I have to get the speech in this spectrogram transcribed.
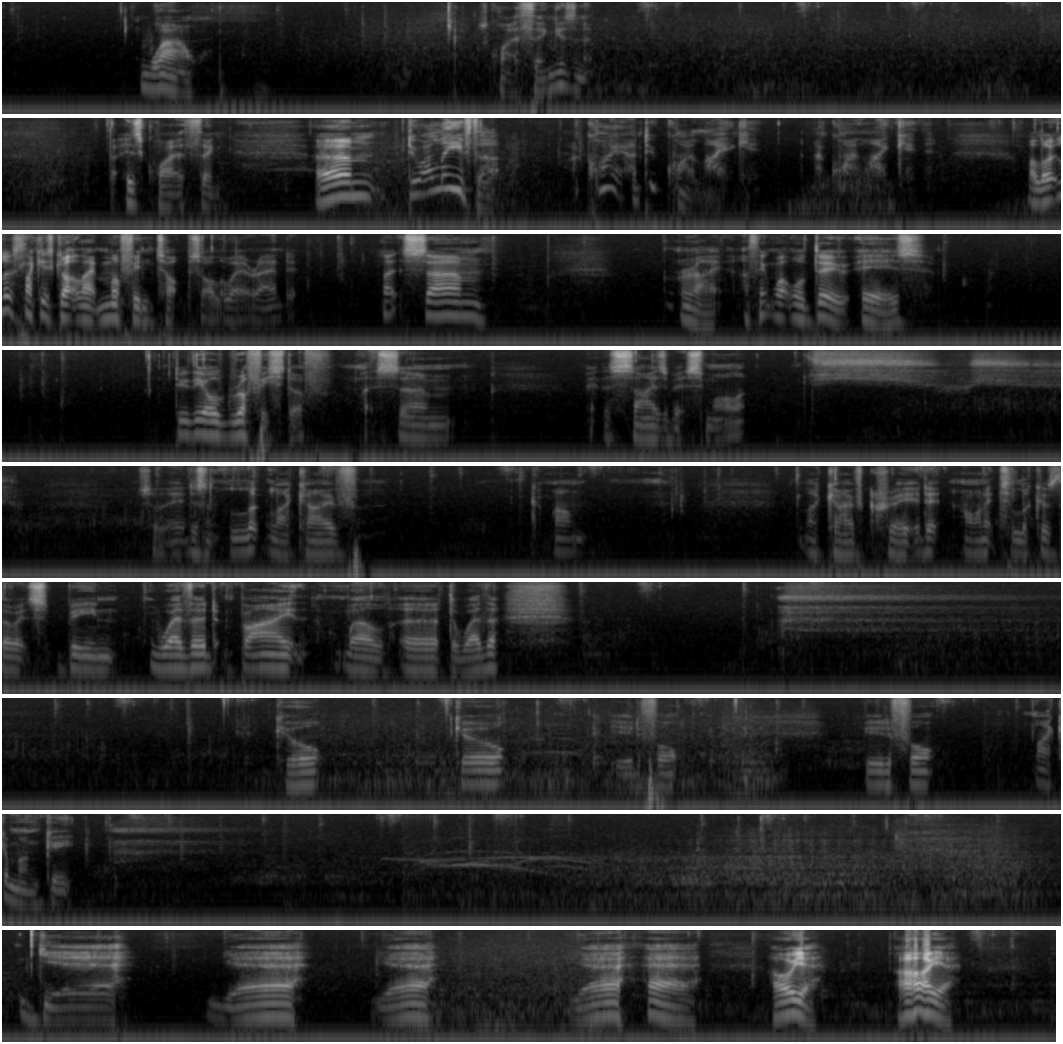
Wow. It's quite a thing, isn't it? That is quite a thing. Um, do I leave that? I quite, I do quite like it I quite like it. Although it looks like it's got like muffin tops all the way around it. Let's um right, I think what we'll do is do the old roughy stuff. Let's um make the size a bit smaller. So that it doesn't look like I've come on like I've created it. I want it to look as though it's been weathered by, well, uh, the weather. Cool. Cool. Beautiful. Beautiful. Like a monkey. Yeah. Yeah. Yeah. Yeah. Oh yeah. Oh yeah.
